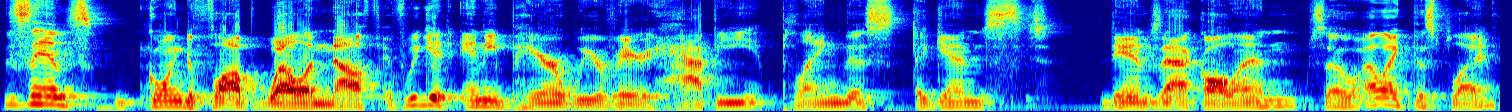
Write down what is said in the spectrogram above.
This hand's going to flop well enough. If we get any pair, we are very happy playing this against Dan Zack all in, so I like this play.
